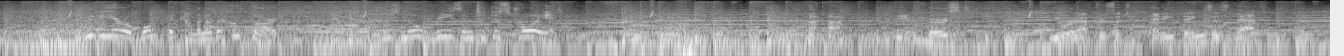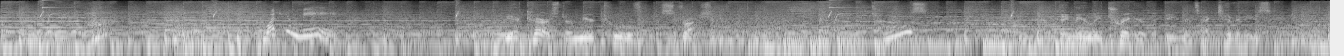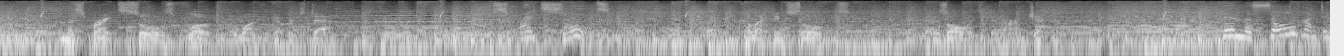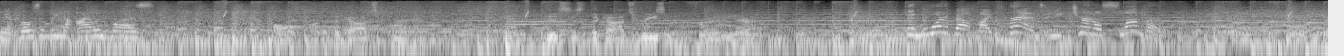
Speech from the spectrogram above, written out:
Riviera won't become another Utgard. There's no reason to destroy it. The accursed? You were after such petty things as that? Huh? What do you mean? The accursed are mere tools of destruction. Tools? They merely trigger the demon's activities. And the sprite's souls flow to the one who governs death. The sprite's souls. Collecting souls. That has always been our objective. Then the soul hunting at Rosalina Island was. All part of the god's plan. This is the god's reasoning for Riviera. Then what about my friends in eternal slumber?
